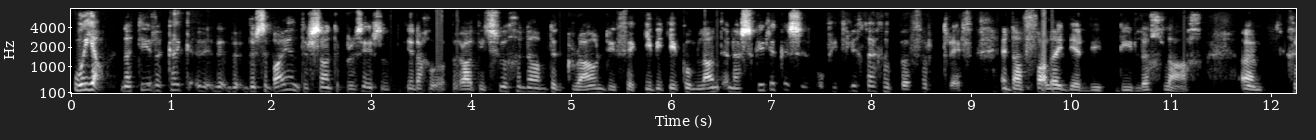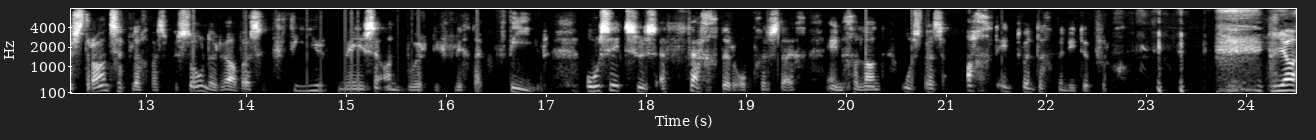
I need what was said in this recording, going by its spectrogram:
O ja, natuurlik. Kyk, eh, dis 'n baie interessante proses wat eendag geopereer die sogenaamde ground effect. Jy weet jy kom land en skielik is of die vliegtuig 'n buffer tref en dan val hy deur die die luglaag. Um gisterand se vlug was besonder. Daar was 4 mense aan boord die vliegtuig. 4. Ons het soos 'n vegter opgestyg en geland. Ons was 28 minute vroeg. ja,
